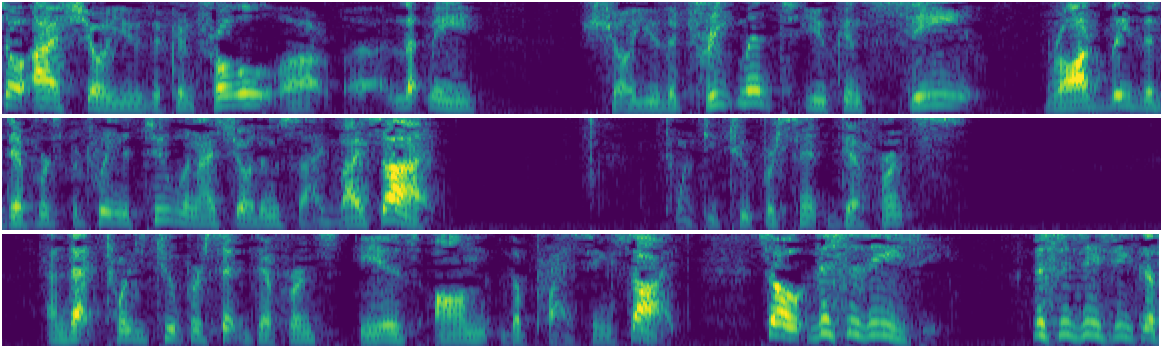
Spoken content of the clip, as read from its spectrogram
so I show you the control. Uh, uh, let me show you the treatment. You can see broadly the difference between the two when I show them side by side. 22% difference. And that 22% difference is on the pricing side. So this is easy. This is easy to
